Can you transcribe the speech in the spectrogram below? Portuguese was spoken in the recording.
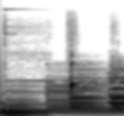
Música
